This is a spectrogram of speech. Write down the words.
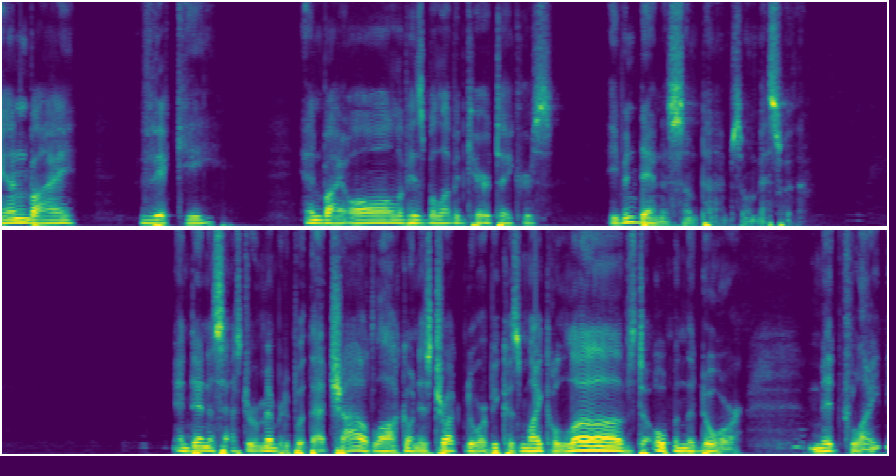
and by Vicky and by all of his beloved caretakers. Even Dennis sometimes will mess with him. And Dennis has to remember to put that child lock on his truck door because Michael loves to open the door mid flight.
